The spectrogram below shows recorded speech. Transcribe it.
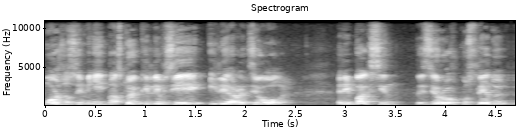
Можно заменить настойкой левзеи или радиолы. Рибоксин. Дозировку следует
